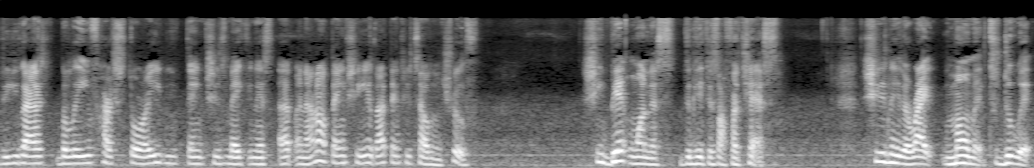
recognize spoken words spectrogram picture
do you guys believe her story? Do you think she's making this up? And I don't think she is. I think she's telling the truth. She bent one to, to get this off her chest. She didn't need the right moment to do it.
